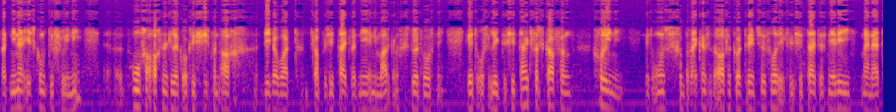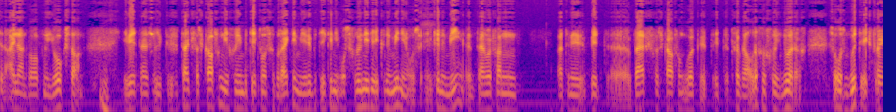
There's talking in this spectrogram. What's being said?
wat nie na Eskom toe vloei nie. Uh, ongeag natuurlik ook die 4.8 gigawatt kapasiteit wat nie in die mark ingestoot word nie. Jy weet ons elektrisiteitsverskaffing groei nie met ons gebruik in Suid-Afrika trend soveel elektrisiteit is net die Manhattan Island waar op New York staan. Hm. Jy weet nou as elektrisiteitsverskaffing nie groei beteken ons gebruik nie meer beteken nie ons groei nie die ekonomie nie ons ekonomie in terme van wat in die weet uh, werksverskaffing ook het het, het geweldige groei nodig. So ons moet ekstra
